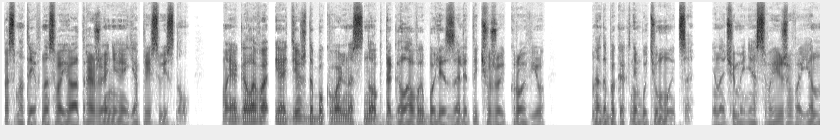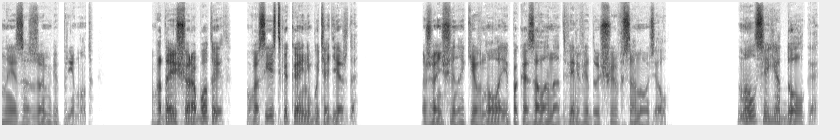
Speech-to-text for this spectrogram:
Посмотрев на свое отражение, я присвистнул. Моя голова и одежда буквально с ног до головы были залиты чужой кровью. Надо бы как-нибудь умыться иначе меня свои же военные за зомби примут. «Вода еще работает? У вас есть какая-нибудь одежда?» Женщина кивнула и показала на дверь, ведущую в санузел. Мылся я долго.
